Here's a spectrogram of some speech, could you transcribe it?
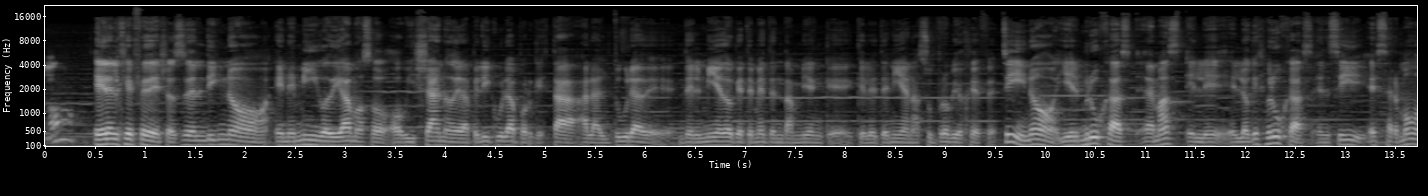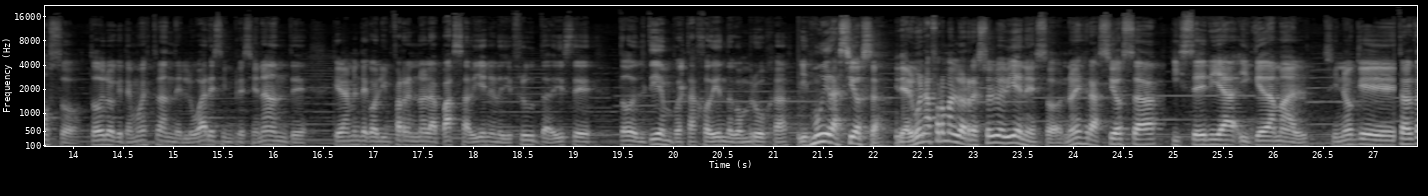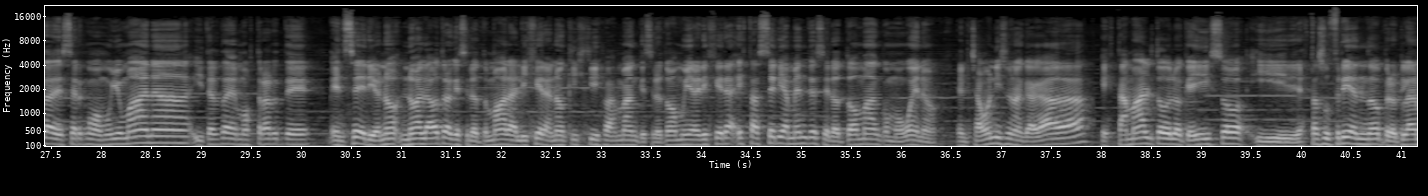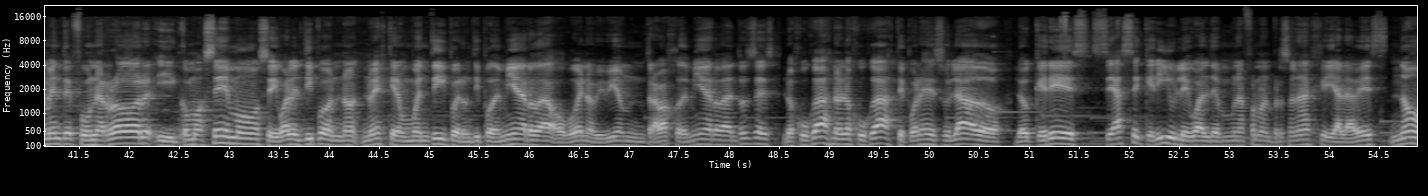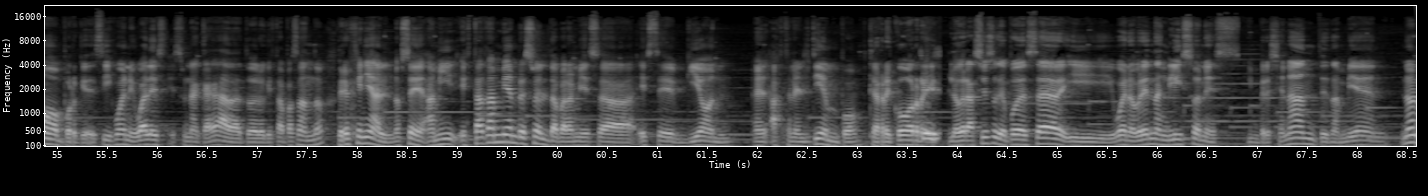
¿no? Era el jefe de ellos, es el digno enemigo, digamos, o, o villano de la película porque está a la altura de- del miedo que te meten también que, le tenían a su propio jefe. Sí, no, y en Brujas, además, el- el- lo que es Brujas en sí es hermoso. Todo lo que te muestran del lugar es impresionante. Que obviamente Colin Farrell no la pasa bien y lo disfruta, dice todo el tiempo está jodiendo con Brujas. Y es muy graciosa. Y de alguna forma lo resuelve bien eso. No es graciosa y seria y queda mal. Sino que trata de ser como muy humana y trata de mostrarte en serio. No, no a la otra que se lo tomaba a la ligera. No Kiss Kiss Batman que se lo toma muy a la ligera. Esta seriamente se lo toma como bueno. El chabón hizo una cagada. Está mal todo lo que hizo y está sufriendo. Pero claramente fue un error. ¿Y cómo hacemos? E igual el tipo no, no es que era un buen tipo. Era un tipo de mierda. O bueno, vivía un trabajo de mierda. Entonces lo juzgás, no lo juzgás. Te pones de su lado. Lo querés. Se hace querible igual de una forma el personaje. Y a la vez no. Porque decís, bueno, igual es, es una cagada todo lo que está pasando. Pero es genial. No sé, a mí está tan bien resuelta para mí esa, ese guion. eh, Hasta en el tiempo. Que recorre. Sí. Lo gracioso que puede ser. Y bueno, Brendan Gleeson es impresionante también. No,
